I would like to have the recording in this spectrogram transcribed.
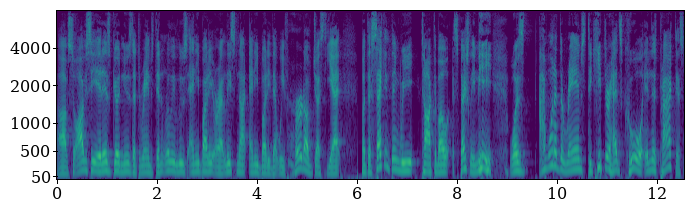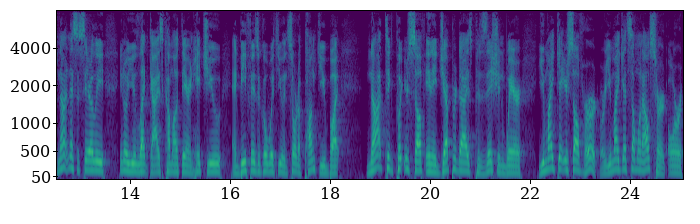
Uh, so obviously, it is good news that the Rams didn't really lose anybody, or at least not anybody that we've heard of just yet. But the second thing we talked about, especially me, was I wanted the Rams to keep their heads cool in this practice. Not necessarily, you know, you let guys come out there and hit you and be physical with you and sort of punk you, but not to put yourself in a jeopardized position where you might get yourself hurt or you might get someone else hurt or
